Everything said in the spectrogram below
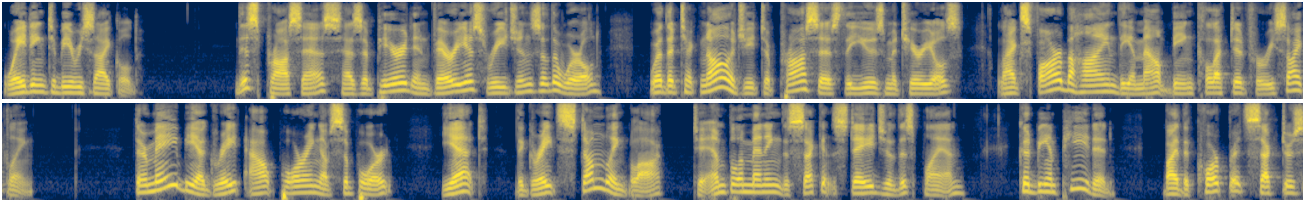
waiting to be recycled. This process has appeared in various regions of the world where the technology to process the used materials lags far behind the amount being collected for recycling. There may be a great outpouring of support, yet the great stumbling block to implementing the second stage of this plan could be impeded by the corporate sector's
